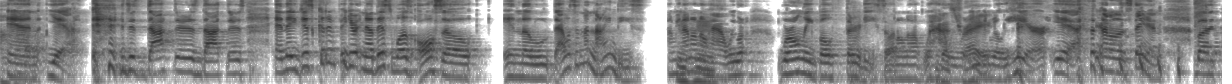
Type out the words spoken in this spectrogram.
uh-huh. and yeah just doctors doctors and they just couldn't figure it now this was also in the that was in the 90s i mean mm-hmm. i don't know mm-hmm. how we were we're only both 30 so i don't know how That's we were right. even really here yeah i don't understand but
